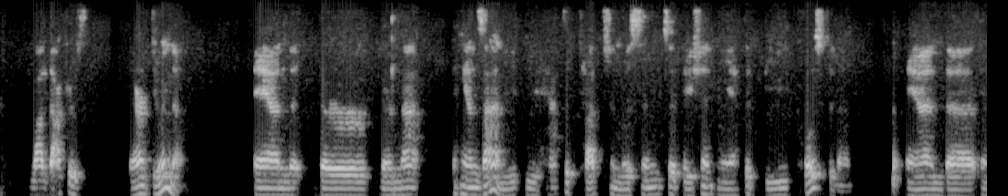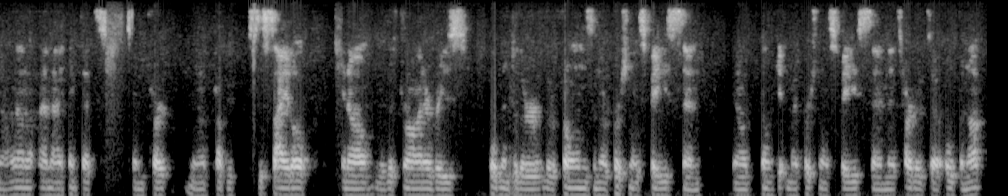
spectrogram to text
a lot of doctors they aren't doing them. And they're they're not hands-on. You, you have to touch and listen to the patient and you have to be close to them. And uh, you know and I think that's in part you know probably societal you know withdrawing everybody's pulled into their their phones and their personal space and you know, don't get in my personal space and it's harder to open up.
